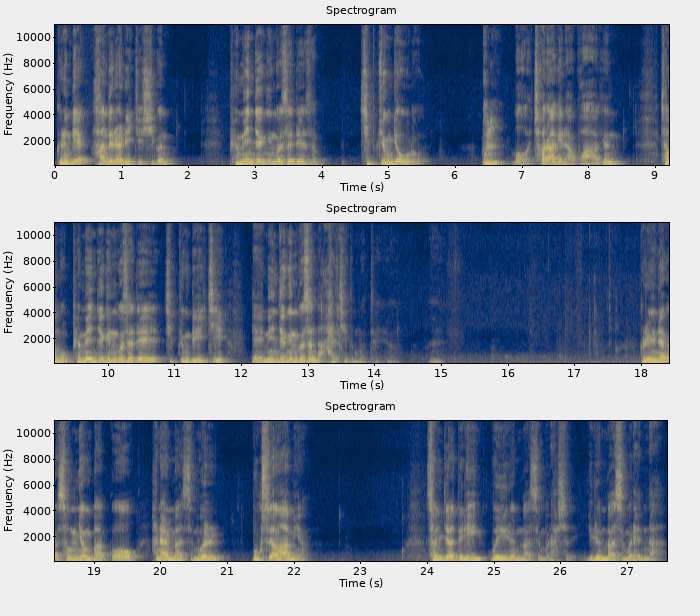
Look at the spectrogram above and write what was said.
그런데 하늘 아래 지식은 표면적인 것에 대해서 집중적으로 뭐 철학이나 과학은 전부 표면적인 것에 대해 집중되어 있지 내면적인 것은 알지도 못해요. 그러니까 내가 성령 받고 하나님 말씀을 묵상하며 선자들이 왜 이런 말씀을 하셨, 이런 말씀을 했나?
